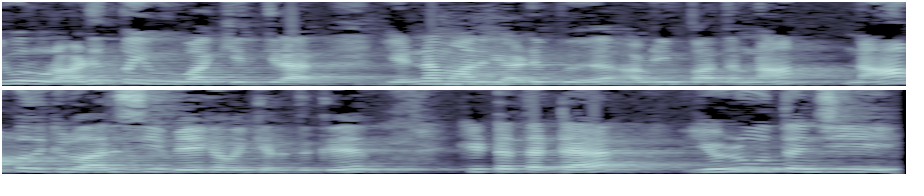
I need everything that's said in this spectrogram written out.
இவர் ஒரு அடுப்பை உருவாக்கி இருக்கிறார் என்ன மாதிரி அடுப்பு அப்படின்னு பார்த்தோம்னா நாற்பது கிலோ அரிசியை வேக வைக்கிறதுக்கு கிட்டத்தட்ட எழுபத்தஞ்சி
